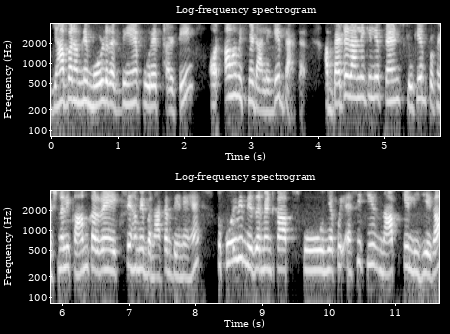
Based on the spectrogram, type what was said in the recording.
यहाँ पर हमने मोल्ड रख दिए हैं पूरे थर्टीन और अब हम इसमें डालेंगे बैटर अब बैटर डालने के लिए फ्रेंड्स क्योंकि हम प्रोफेशनली काम कर रहे हैं, एक से हमें बनाकर देने हैं तो कोई भी मेज़रमेंट का आप स्पून या कोई ऐसी चीज़ नाप के लीजिएगा,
